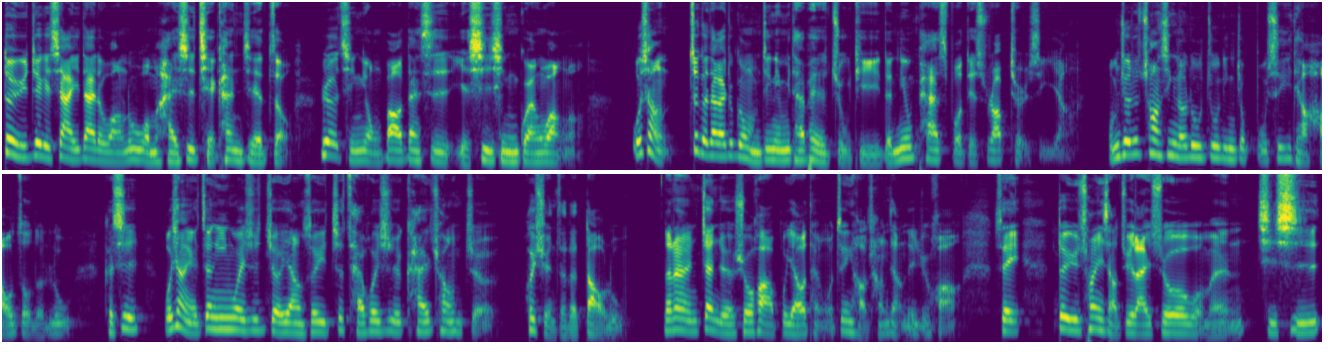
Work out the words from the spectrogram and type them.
对于这个下一代的网络，我们还是且看且走，热情拥抱，但是也细心观望哦。我想，这个大概就跟我们今年 MITAPE 的主题 The New Path for Disruptors 一样。我们觉得创新的路注定就不是一条好走的路。可是，我想也正因为是这样，所以这才会是开创者会选择的道路。那当然，站着说话不腰疼。我最近好常讲这句话哦。所以，对于创业小聚来说，我们其实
